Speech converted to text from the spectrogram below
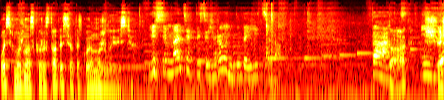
Ось можна скористатися такою можливістю. 18 тисяч гривень буде її ціна. Так. Так, І що є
